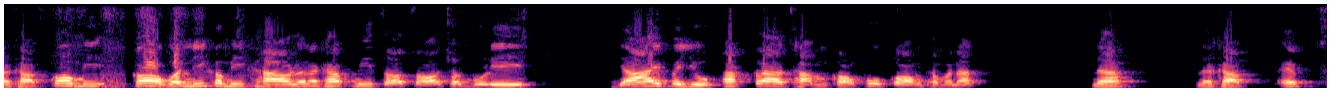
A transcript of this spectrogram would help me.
นะครับ ก็มีก็วันนี้ก็มีข่าวแล้วนะครับ มีสสชนบุรี ย้ายไปอยู่พักกล้าทำของผู้กองธรรมนัฐนะนะครับ FC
